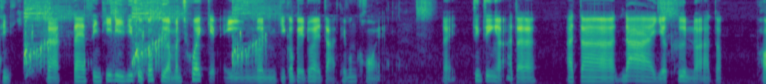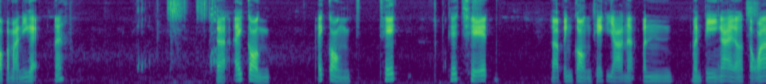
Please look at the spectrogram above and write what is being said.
สิ่งที่แต่สิ่งที่ดีที่สุดก็คือมันช่วยเก็บไอ้เงินกิกะเบตด้วยจากเทเบิลคอยอะ จริง ๆอะอาจจะอาจจะได้เยอะขึ้นเนาะอาจจะพอประมาณนี้แหละนะแต่ไอ้กล่องไอ้กล่องเทคเทคเชดอ่าเป็นกล่องเทคยานอะมันมันตีง่ายแล้วแต่ว่า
